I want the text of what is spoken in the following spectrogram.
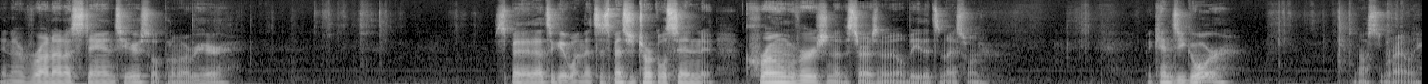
And I've run out of stands here, so I'll put them over here. That's a good one. That's a Spencer Torkelson Chrome version of the Stars of MLB. That's a nice one. Mackenzie Gore. Austin Riley.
